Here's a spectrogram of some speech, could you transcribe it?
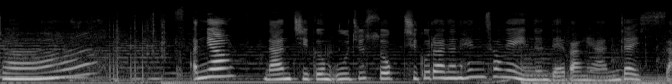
자, 안녕. 난 지금 우주 속 지구라는 행성에 있는 내 방에 앉아 있어.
